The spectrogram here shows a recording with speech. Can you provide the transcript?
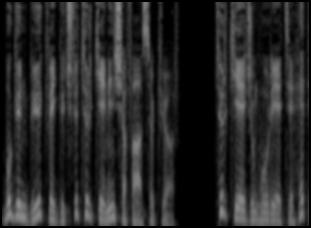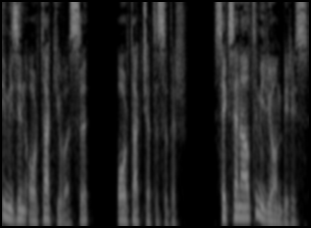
Bugün büyük ve güçlü Türkiye'nin şafağı söküyor. Türkiye Cumhuriyeti hepimizin ortak yuvası, ortak çatısıdır. 86 milyon biriz.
